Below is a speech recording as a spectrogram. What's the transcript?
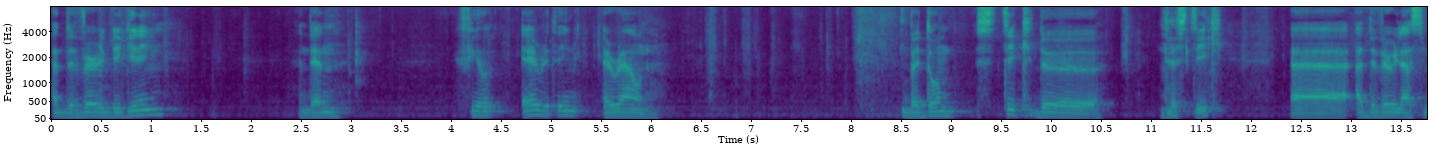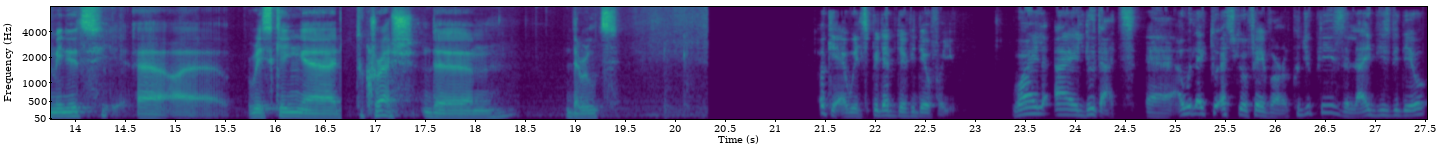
at the very beginning and then feel everything around. But don't stick the, the stick at the very last minute, uh, uh, risking uh, to crush the, um, the roots. Okay, I will speed up the video for you. While I do that, uh, I would like to ask you a favor. Could you please like this video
